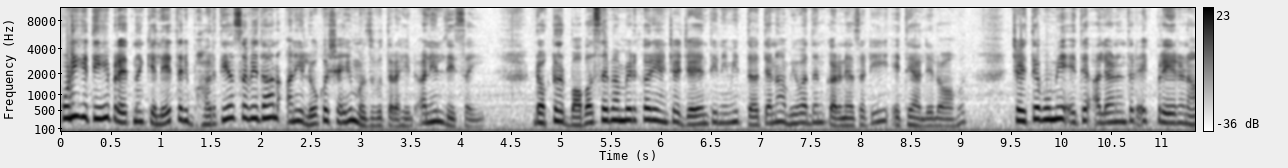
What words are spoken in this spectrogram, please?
कोणी कितीही प्रयत्न केले तरी भारतीय संविधान आणि लोकशाही मजबूत राहील. अनिल देसाई. डॉक्टर बाबासाहेब आंबेडकर यांच्या जयंतीनिमित्त त्यांना अभिवादन करण्यासाठी येथे आलेलो आहोत. चैत्यभूमी येथे आल्यानंतर एक प्रेरणा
